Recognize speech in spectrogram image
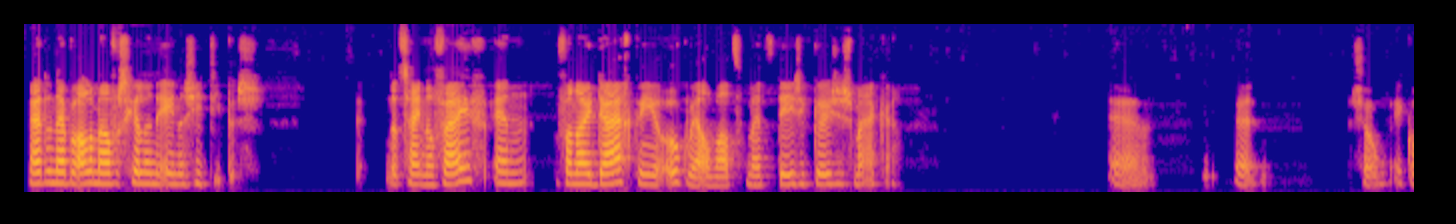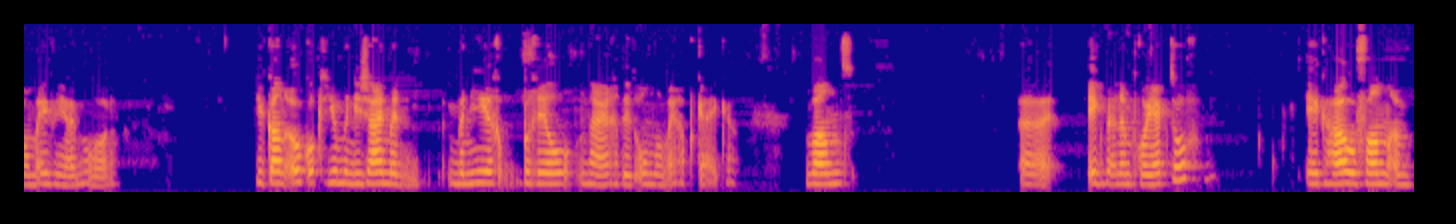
dan hebben we allemaal verschillende energietypes. Dat zijn er vijf en vanuit daar kun je ook wel wat met deze keuzes maken. Uh, uh, zo, ik kom even niet uit mijn woorden. Je kan ook op de Human Design manier bril naar dit onderwerp kijken. Want uh, ik ben een projector. Ik hou van een,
